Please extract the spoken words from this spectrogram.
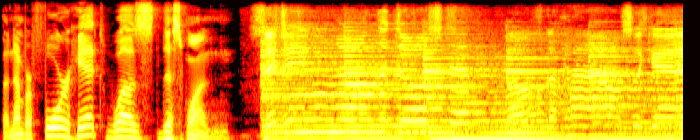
The number four hit was this one. Sitting on the doorstep of the house again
